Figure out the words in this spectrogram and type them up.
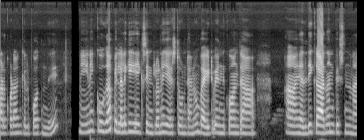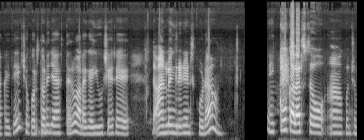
ఆడుకోవడానికి వెళ్ళిపోతుంది. నేను ఎక్కువగా పిల్లలకి కేక్స్ ఇంట్లోనే చేస్తూ ఉంటాను. బయట ఎందుకో అంత హెల్దీ కాదనిపిస్తుంది నాకైతే. షుగర్స్తోనే చేస్తారు. అలాగే యూజ్ చేసే దానిలో ఇంగ్రీడియంట్స్ కూడా ఎక్కువ కలర్స్తో కొంచెం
